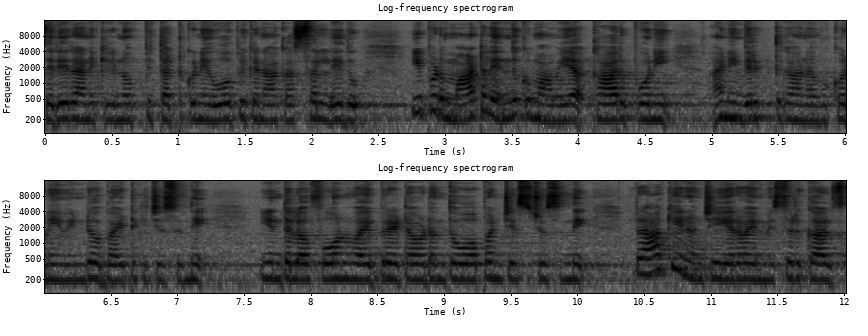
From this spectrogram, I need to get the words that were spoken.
శరీరానికి నొప్పి తట్టుకునే ఓపిక నాకు అస్సలు లేదు. ఇప్పుడు మాటలు ఎందుకు మామయ్య కారు పోని అని విరక్తిగా నవ్వుకొని విండో బయటికి చూసింది. ఇంతలో ఫోన్ వైబ్రేట్ అవడంతో ఓపెన్ చేసి చూసింది. రాఖీ నుంచి ఇరవై మిస్డ్ కాల్స్.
